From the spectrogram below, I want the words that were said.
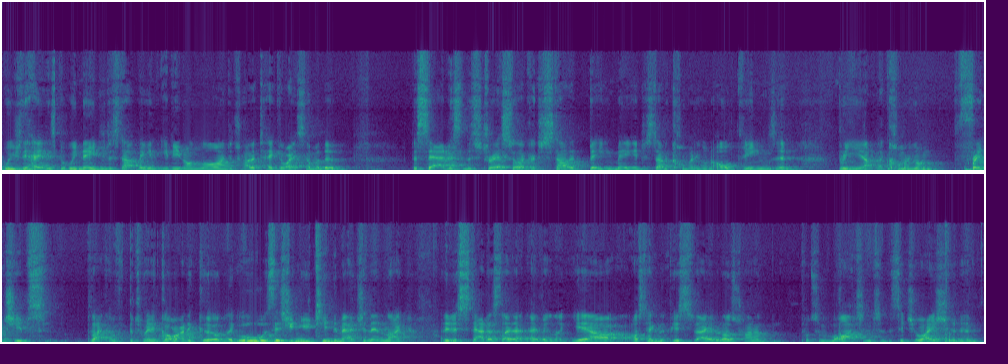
we usually hate this, but we need you to start being an idiot online to try to take away some of the the sadness and the stress." So like I just started being me and just started commenting on old things and bringing up like commenting on friendships like of between a guy and a girl, like, "Oh, is this your new Tinder match?" And then like I did a status like that day, being like, "Yeah, I was taking the piss today, but I was trying to put some light into the situation and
